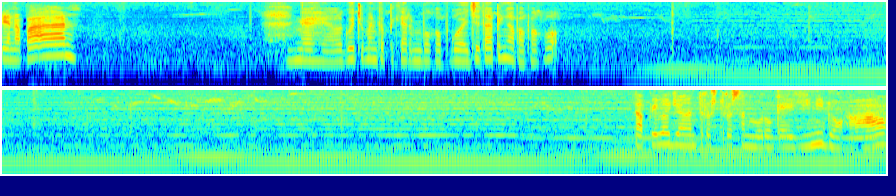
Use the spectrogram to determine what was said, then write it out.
Mikirin apaan? Enggak, Hel. Gue cuman kepikiran bokap gue aja, tapi nggak apa-apa kok. Tapi lo jangan terus-terusan murung kayak gini dong, Al.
